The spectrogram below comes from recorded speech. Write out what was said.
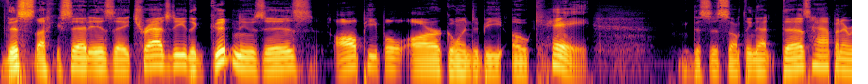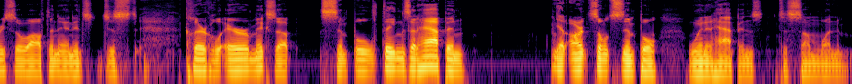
This, like I said, is a tragedy. The good news is all people are going to be okay. This is something that does happen every so often, and it's just clerical error mix up, simple things that happen that aren't so simple when it happens to someone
